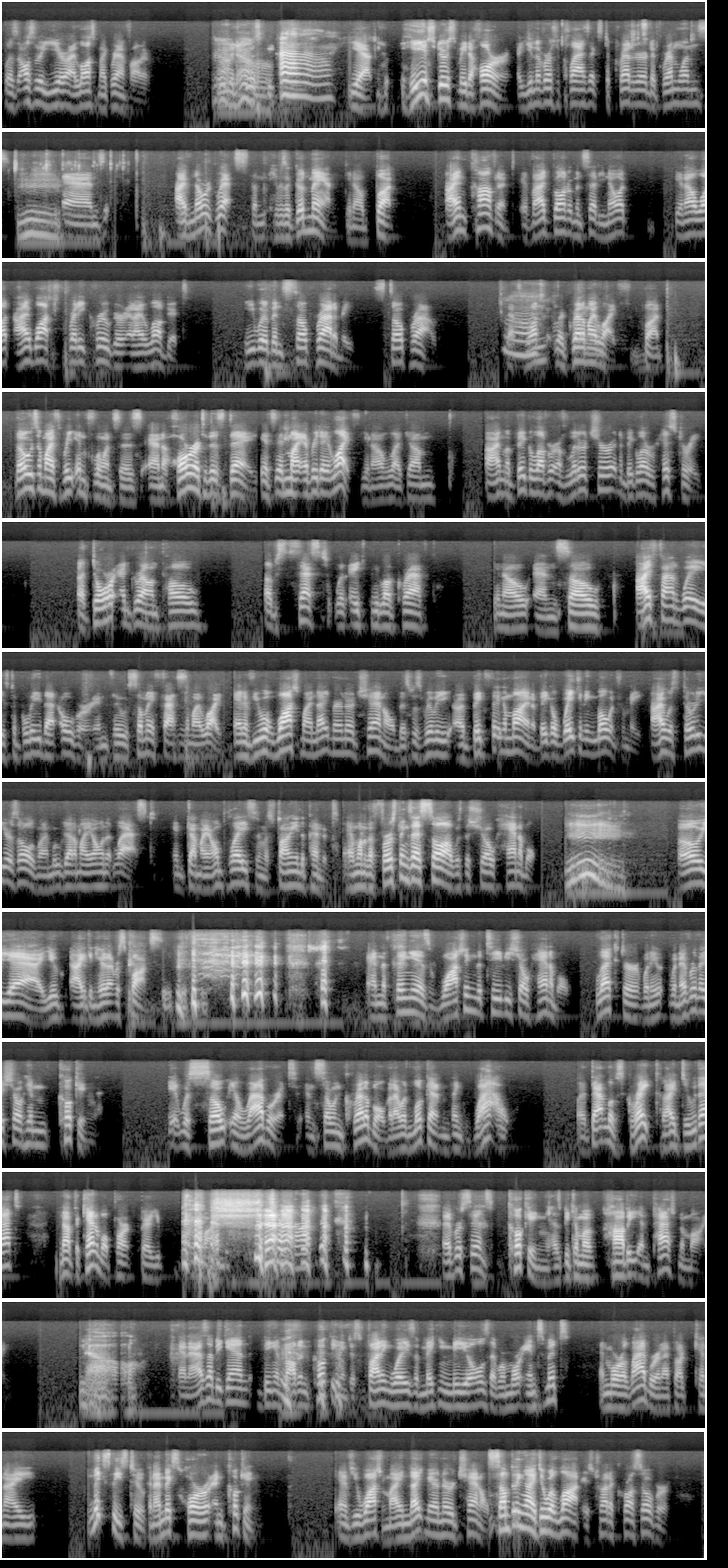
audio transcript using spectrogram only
was also the year I lost my grandfather. Who Oh, no. Oh. yeah, he introduced me to horror, Universal Classics, to Predator, to Gremlins, Mm. and I have no regrets. The, he was a good man, you know, but I am confident if I'd gone to him and said, you know what, you know what, I watched Freddy Krueger and I loved it, he would have been so proud of me, so proud. That's Aw. one regret of my life, but those are my three influences, and horror to this day, it's in my everyday life. You know, like um, I'm a big lover of literature and a big lover of history. Adore Edgar Allan Poe, obsessed with H.P. Lovecraft. You know, and so I found ways to bleed that over into so many facets of my life. And if you will watch my Nightmare Nerd channel, this was really a big thing of mine, a big awakening moment for me. I was 30 years old when I moved out on my own at last and got my own place and was finally independent. And one of the first things I saw was the show Hannibal. Mm. Oh yeah, you I can hear that response. And the thing is, watching the TV show Hannibal, Lecter, when he, whenever they showed him cooking, it was so elaborate and so incredible that I would look at it and think, "Wow, uh, that looks great. Could I do that?" Not the cannibal part, bear you in mind. Ever since, cooking has become a hobby and passion of mine. no. And as I began being involved in cooking and just finding ways of making meals that were more intimate and more elaborate, I thought, can I mix these two? Can I mix horror and cooking? And if you watch my Nightmare Nerd channel, something I do a lot is try to cross over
